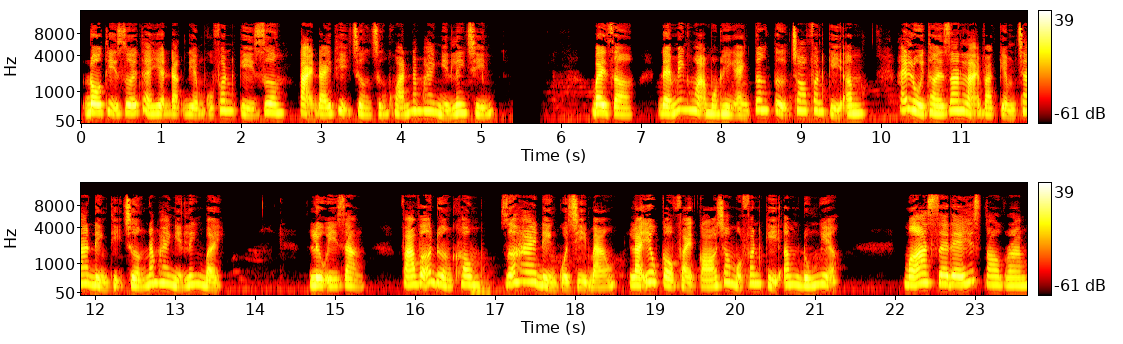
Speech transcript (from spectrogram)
Đồ thị dưới thể hiện đặc điểm của phân kỳ dương tại đáy thị trường chứng khoán năm 2009. Bây giờ, để minh họa một hình ảnh tương tự cho phân kỳ âm, hãy lùi thời gian lại và kiểm tra đỉnh thị trường năm 2007. Lưu ý rằng, phá vỡ đường không giữa hai đỉnh của chỉ báo là yêu cầu phải có cho một phân kỳ âm đúng nghĩa. MACD histogram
